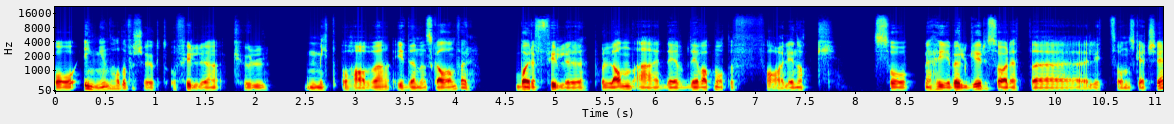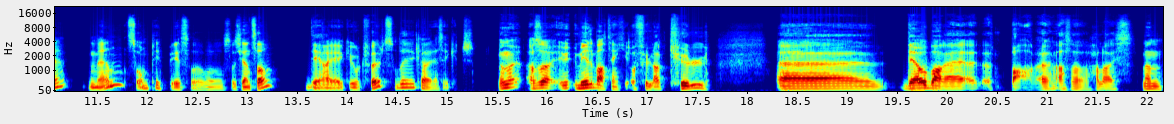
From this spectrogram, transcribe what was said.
Og ingen hadde forsøkt å fylle kull midt på havet i denne skalaen før. Bare fylle på land, er, det, det var på en måte farlig nok. Så med høye bølger så er dette litt sånn sketchy, men som Pippi så, så kjent sa, det har jeg ikke gjort før, så det klarer jeg sikkert. Men altså, umiddelbart tenker jeg å fylle av kull Det er jo bare Bare, altså, hallais. Men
